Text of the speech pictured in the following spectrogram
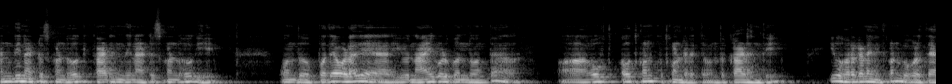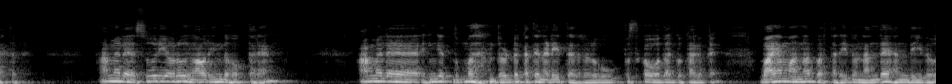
ಹಂದಿನ ಅಟ್ಟಿಸ್ಕೊಂಡು ಹೋಗಿ, ಕಾಡು ಹಂದಿನ ಅಟ್ಟಿಸ್ಕೊಂಡು ಹೋಗಿ ಒಂದು ಪೊದೆ ಒಳಗೆ ಇವು ನಾಯಿಗಳು ಬಂದು ಅಂತ ಔತ್ಕೊಂಡು ಕುತ್ಕೊಂಡಿರುತ್ತೆ ಒಂದು ಕಾಡು ಹಂದಿ. ಇವು ಹೊರಗಡೆ ನಿಂತ್ಕೊಂಡು ಬೊಗಳ್ತಾ ಇರ್ತವೆ. ಆಮೇಲೆ ಸೂರ್ಯವರು ಅವ್ರ ಹಿಂದೆ ಹೋಗ್ತಾರೆ. ಆಮೇಲೆ ಹಿಂಗೆ ತುಂಬ ದೊಡ್ಡ ಕತೆ ನಡೆಯುತ್ತೆ ಅದರಲ್ಲಿ ಪುಸ್ತಕ ಓದಕ್ಕೆ ಗೊತ್ತಾಗುತ್ತೆ. ವಾಯಮ್ಮ ಅನ್ನೋರು ಬರ್ತಾರೆ. ಇದು ನಂದೇ ಹಂದಿ, ಇದು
